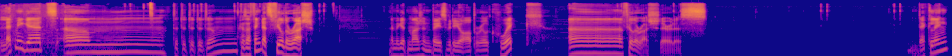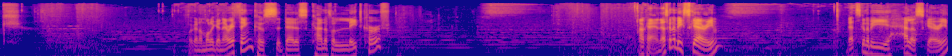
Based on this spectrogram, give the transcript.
Let me get um because I think that's Feel the Rush. Let me get Majin base video up real quick. Uh Feel the Rush, there it is. Deck link. We're gonna mulligan everything, because that is kind of a late curve. Okay, and that's gonna be scary. That's gonna be hella scary.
